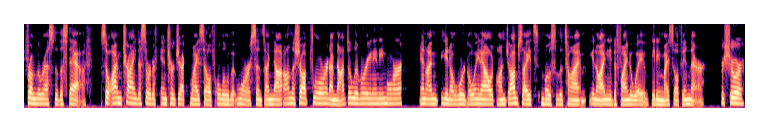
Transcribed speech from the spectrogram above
from the rest of the staff. So I'm trying to sort of interject myself a little bit more since I'm not on the shop floor and I'm not delivering anymore. And I'm, you know, we're going out on job sites most of the time. You know, I need to find a way of getting myself in there. For sure.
